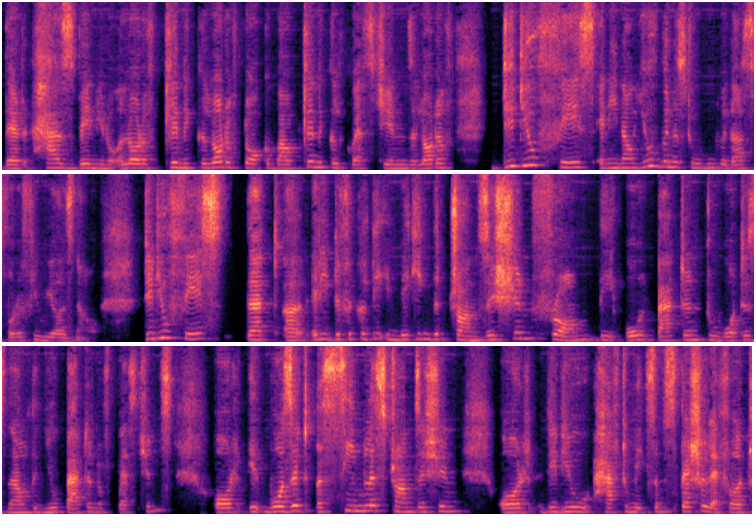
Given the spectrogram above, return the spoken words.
There has been, you know, a lot of clinical, a lot of talk about clinical questions. A lot of. Did you face any? Now you've been a student with us for a few years now. Did you face that uh, any difficulty in making the transition from the old pattern to what is now the new pattern of questions? Or it, was it a seamless transition? Or did you have to make some special effort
